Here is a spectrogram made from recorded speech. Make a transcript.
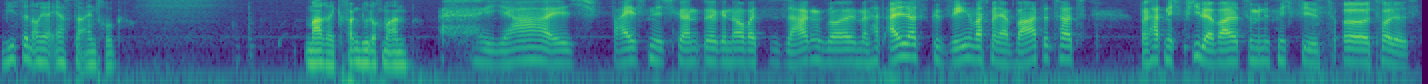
Wie ist denn euer erster Eindruck? Marek, fang du doch mal an. Ja, ich weiß nicht ganz äh, genau, was ich sagen soll. Man hat all das gesehen, was man erwartet hat. Man hat nicht viel erwartet, zumindest nicht viel äh, Tolles.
